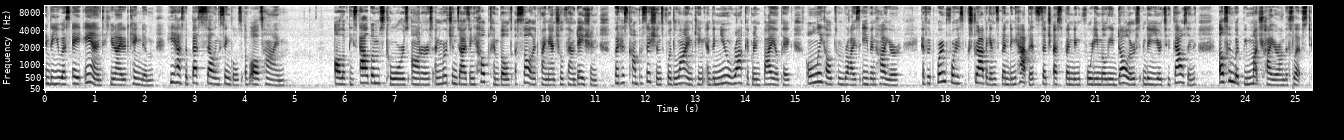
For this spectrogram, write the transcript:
In the USA and United Kingdom, he has the best selling singles of all time. All of these albums, tours, honors, and merchandising helped him build a solid financial foundation, but his compositions for The Lion King and the new Rocketman biopic only helped him rise even higher. If it weren't for his extravagant spending habits, such as spending $40 million in the year 2000, Elton would be much higher on this list.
